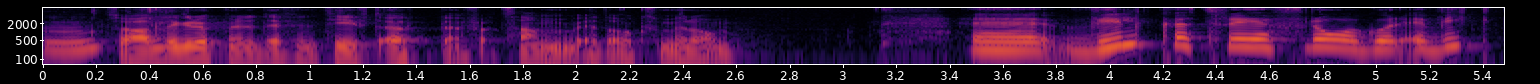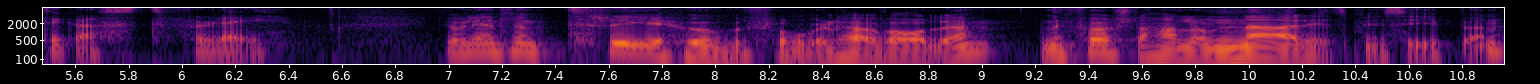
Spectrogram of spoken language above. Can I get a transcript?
Mm. Så ALDE-gruppen är definitivt öppen för att samarbeta också med dem. Eh, vilka tre frågor är viktigast för dig? Jag vill egentligen tre huvudfrågor i det här valet. Den första handlar om närhetsprincipen.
